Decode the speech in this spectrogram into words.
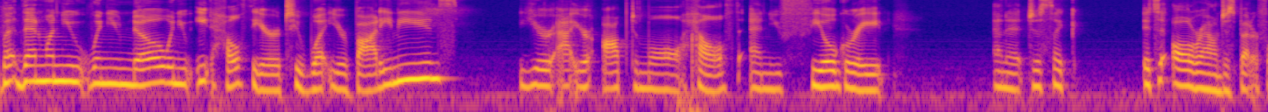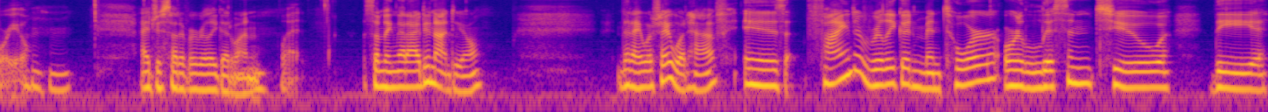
but then when you when you know when you eat healthier to what your body needs you're at your optimal health and you feel great. And it just like it's all around just better for you. I just thought of a really good one. what? Something that I did not do that I wish I would have is find a really good mentor or listen to the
